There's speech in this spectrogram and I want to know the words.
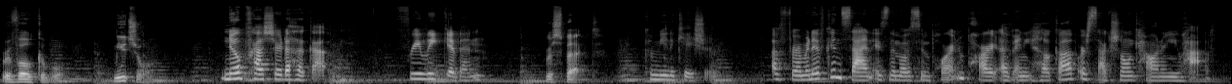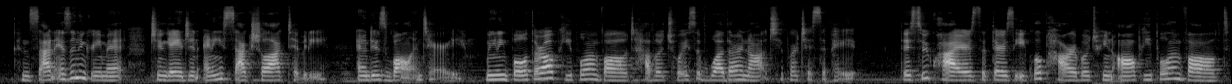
Revocable. Mutual. No pressure to hook up. Freely given. Respect. Communication. Affirmative consent is the most important part of any hookup or sexual encounter you have. Consent is an agreement to engage in any sexual activity and is voluntary, meaning both or all people involved have a choice of whether or not to participate. This requires that there is equal power between all people involved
